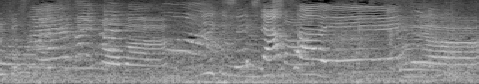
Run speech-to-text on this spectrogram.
己一是小草鱼对呀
